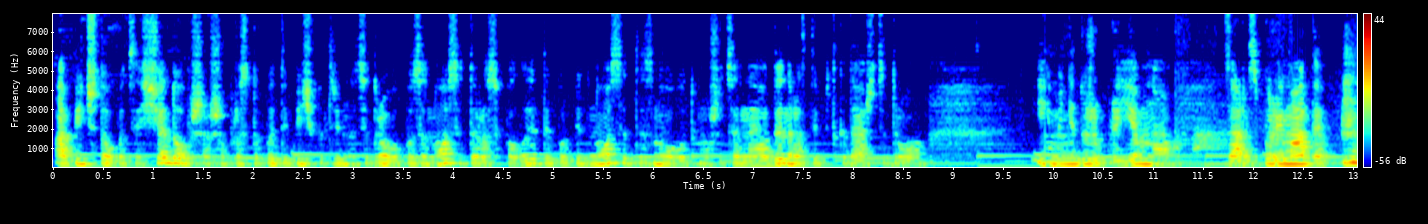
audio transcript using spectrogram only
а піч топиться ще довше, щоб розтопити піч, потрібно ці дрова позаносити, розпалити, попідносити знову, тому що це не один раз ти підкидаєш ці дрова. І мені дуже приємно зараз переймати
